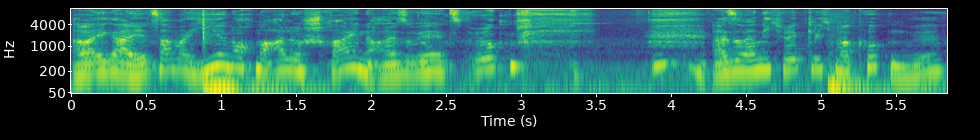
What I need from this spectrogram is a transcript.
Aber egal, jetzt haben wir hier nochmal alle Schreine. Also wer jetzt irgendwie... also wenn ich wirklich mal gucken will.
